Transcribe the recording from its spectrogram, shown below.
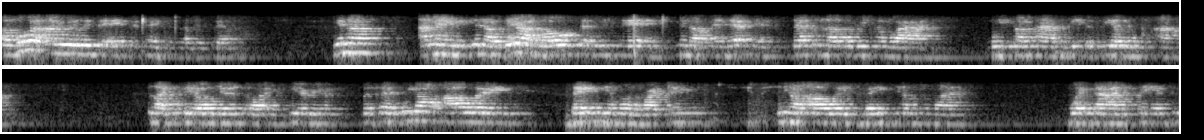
Avoid unrealistic expectations of yourself. You know, I mean, you know, there are goals that we set and, you know, and that, and that's another reason why we sometimes get the feeling, um, like failures or inferior, because we don't always base them on the right things. We don't always base them on what God is saying to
